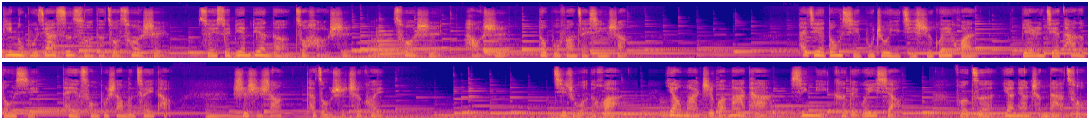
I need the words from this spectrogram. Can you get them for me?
迪努不加思索地做错事，随随便便地做好事，错事、好事都不放在心上。他借东西不注意及时归还，别人借他的东西，他也从不上门催讨。事实上。他总是吃亏。记住我的话，要骂只管骂他，心里可得微笑，否则要酿成大错。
